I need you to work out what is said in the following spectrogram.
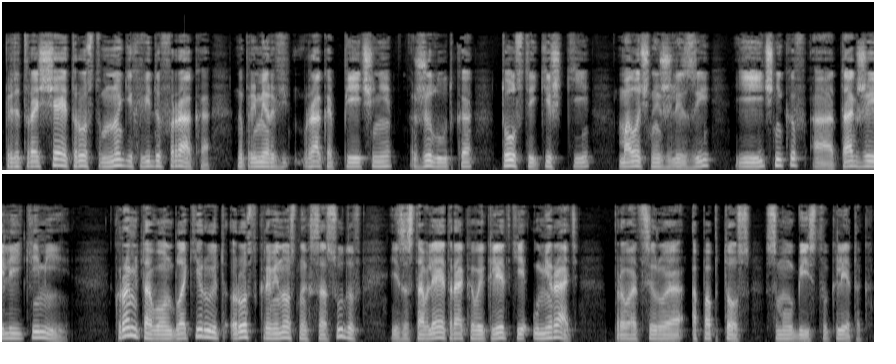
предотвращает рост многих видов рака, например, рака печени, желудка, толстой кишки – молочной железы, яичников, а также лейкемии. Кроме того, он блокирует рост кровеносных сосудов и заставляет раковые клетки умирать, провоцируя апоптоз, самоубийство клеток.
